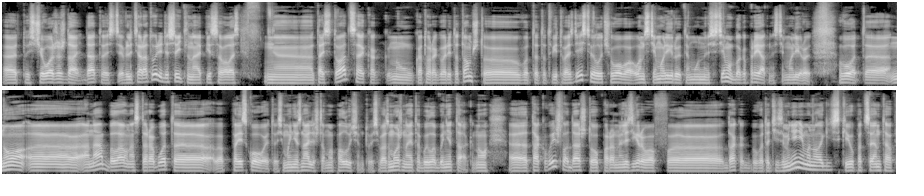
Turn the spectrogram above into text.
э, то есть чего же ждать, да, то есть в литературе действительно описывалась э, та ситуация, как, ну, которая говорит о том, что вот этот вид воздействия лучевого, он стимулирует иммунную систему, благоприятно стимулирует. Вот. Но она была у нас, эта работа поисковая, то есть мы не знали, что мы получим. То есть, возможно, это было бы не так. Но э, так вышло, да, что проанализировав, э, да, как бы вот эти изменения иммунологические у пациентов,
